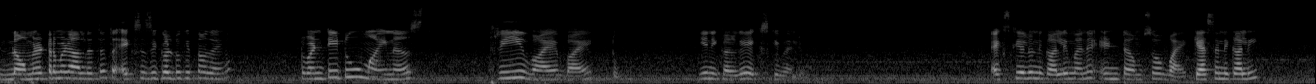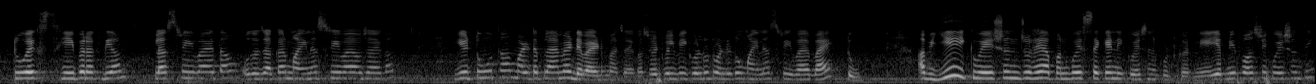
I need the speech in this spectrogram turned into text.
डिनोमिनेटर में डाल देते हैं तो एक्स इज़ इक्वल टू कितना हो जाएगा? Twenty two minus three y by two ये निकल गई एक्स की वैल्यू एक्स की वैल्यू निकाली मैंने इन टर्म्स ऑफ़ वाई कैसे निकाली? टू एक्स यहीं पर रख दिया प्लस थ्री वाई था, उधर जाकर माइनस थ्री वाई हो जाएगा. ये टू था मल्टीप्लाई में डिवाइड में आ जाएगा. So it will be equal to twenty two minus three y by two अब ये इक्वेशन जो है, अपन को इस सेकेंड इक्वेशन पुट करनी है. ये अपनी फ़र्स्ट इक्वेशन थी?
